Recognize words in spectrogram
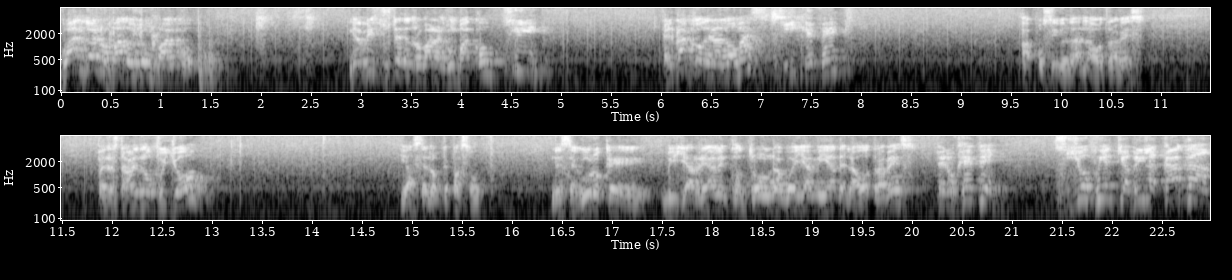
¿Cuándo he robado yo un banco? ¿Me han visto ustedes robar algún banco? Sí. ¿El banco de las lomas? Sí, jefe. Ah, pues sí, ¿verdad? La otra vez. Pero esta vez no fui yo. Ya sé lo que pasó. De seguro que Villarreal encontró una huella mía de la otra vez. Pero jefe, si yo fui el que abrí la caja.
